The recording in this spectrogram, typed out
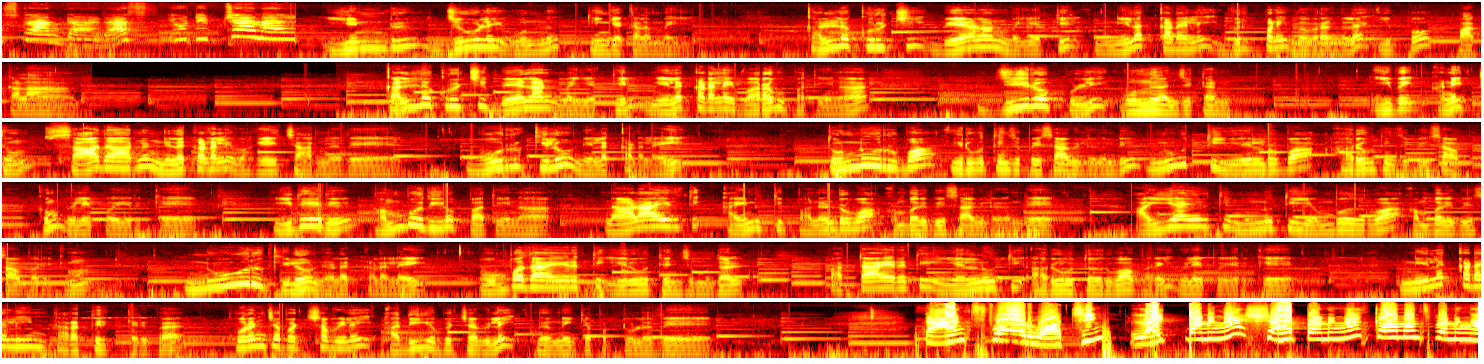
YouTube channel. இன்று ஜூலை ஒன்று திங்கட்கிழமை. கள்ளக்குறிச்சி வேளாண் மையத்தில் நிலக்கடலை விற்பனை விவரங்களை இப்போ பார்க்கலாம். கள்ளக்குறிச்சி வேளாண் மையத்தில் நிலக்கடலை வரவு பார்த்தீங்கன்னா ஜீரோ புள்ளி ஒன்று அஞ்சு டன். இவை அனைத்தும் சாதாரண நிலக்கடலை வகையை சார்ந்தது. ஒரு கிலோ நிலக்கடலை தொண்ணூறு ரூபா இருபத்தஞ்சி பைசாவிலிருந்து நூற்றி ஏழு ரூபா அறுபத்தஞ்சி பைசாவுக்கும் விலை போயிருக்கு. இதே இது ஐம்பது கிலோ பார்த்தீங்கன்னா நாலாயிரத்தி ஐநூற்றி பன்னெண்டு ரூபா ஐம்பது பைசாவிலிருந்து ஐயாயிரத்தி முந்நூற்றி எண்பது ரூபா ஐம்பது பைசா வரைக்கும் நூறு கிலோ நிலக்கடலை ஒன்பதாயிரத்தி இருபத்தஞ்சி முதல் பத்தாயிரத்தி எழுநூற்றி அறுபத்தொரு ரூபா வரை விலை போயிருக்கு. நிலக்கடலையின் தரத்திற்கேற்ப குறைஞ்சபட்ச விலை அதிகபட்ச விலை நிர்ணயிக்கப்பட்டுள்ளது. தேங்க்ஸ் ஃபார் வாட்சிங் லைக் பண்ணுங்க ஷேர் பண்ணுங்க காமெண்ட்ஸ் பண்ணுங்க.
